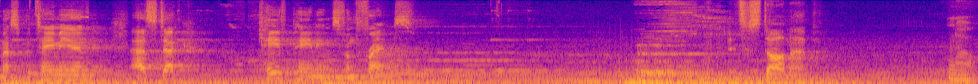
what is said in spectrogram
Mesopotamian, Aztec, cave paintings from France. It's a star map. No,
